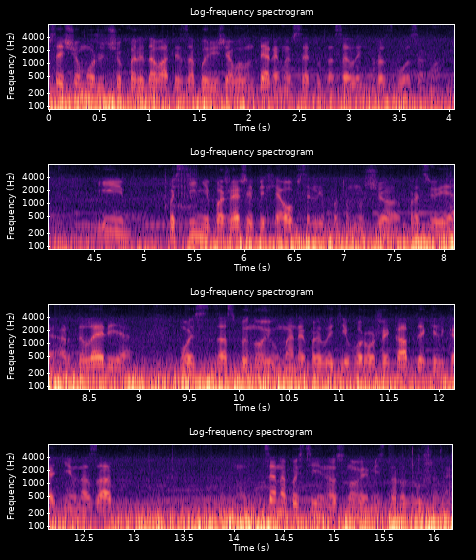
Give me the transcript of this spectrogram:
все, що можуть, що передавати Запоріжжя волонтери, ми все тут населенню розвозимо. І постійні пожежі після обстрілів, тому що працює артилерія. Ось за спиною у мене прилетів ворожий кап декілька днів назад. Ну, Це на постійній основі місто розрушене.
